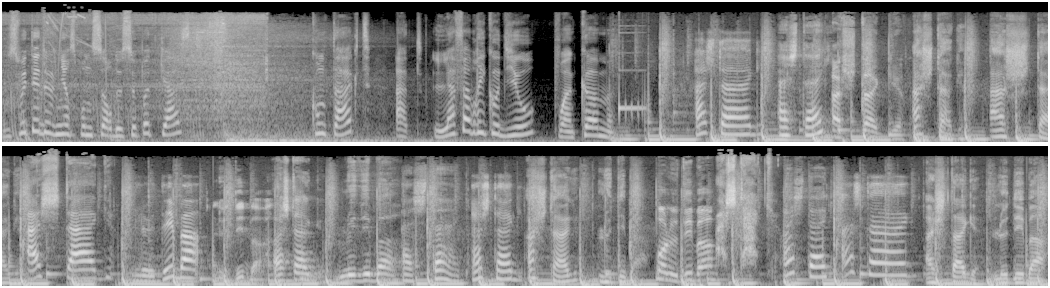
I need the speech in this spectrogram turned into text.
Vous souhaitez devenir sponsor de ce podcast Contact à lafabriquaudio.com. Hashtag. Hashtag. Hashtag. Hashtag. Hashtag. Hashtag. Le débat. Le débat. Hashtag. Le débat. Hashtag. Hashtag. Hashtag. Le débat. Oh, le débat. Hashtag. Hashtag. Hashtag. Hashtag. Le débat.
